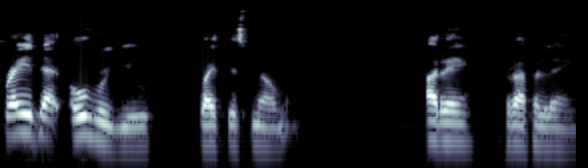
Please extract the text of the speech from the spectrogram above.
pray that over you right this moment. Are Rapeleng.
